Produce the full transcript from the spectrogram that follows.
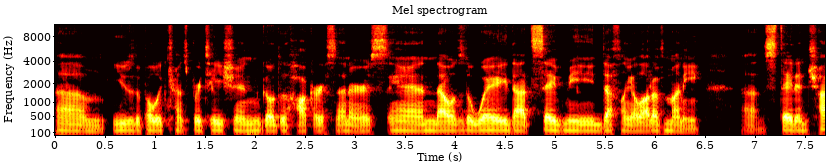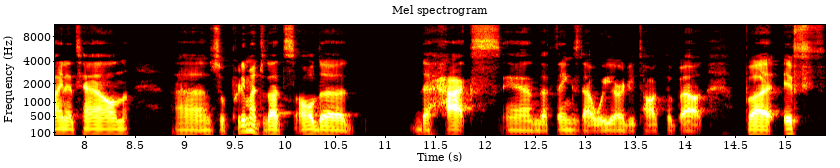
um, use the public transportation, go to hawker centers, and that was the way that saved me definitely a lot of money. Uh, stayed in Chinatown, uh, so pretty much that's all the the hacks and the things that we already talked about. But if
